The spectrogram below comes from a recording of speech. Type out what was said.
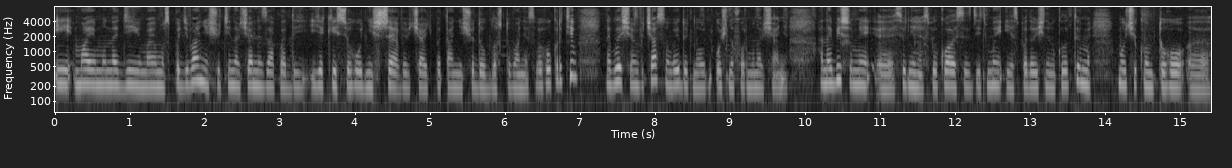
І маємо надію, маємо сподівання, що ті навчальні заклади, які сьогодні ще вивчають питання щодо облаштування своїх укриттів, найближчим часом вийдуть на очну форму навчання. А найбільше ми е, сьогодні спілкувалися з дітьми і з педагогічними колективами. Ми очікуємо того е,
